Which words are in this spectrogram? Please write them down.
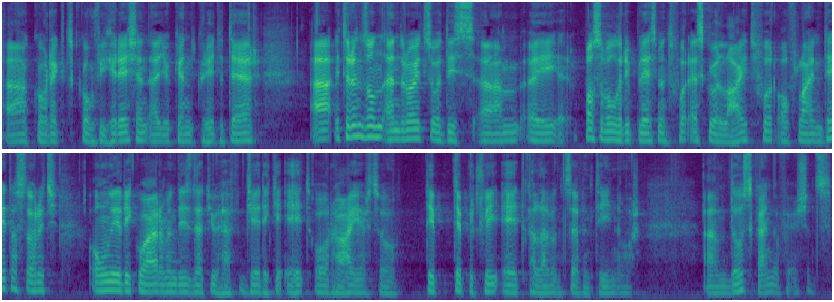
uh, correct configuration. Uh, you can create it there. Uh, it runs on Android, so it is um, a possible replacement for SQLite for offline data storage. Only requirement is that you have JDK 8 or higher, so typically 8, 11, 17, or um, those kind of versions.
